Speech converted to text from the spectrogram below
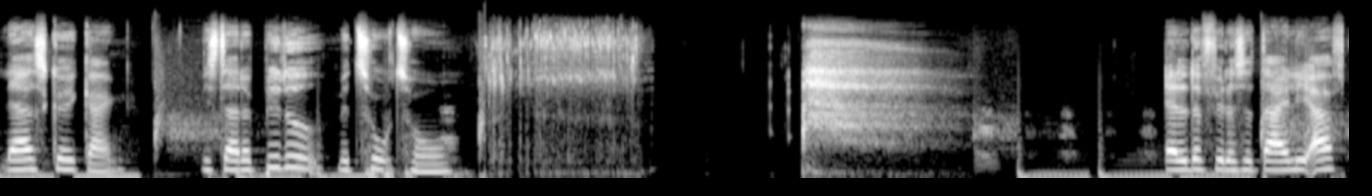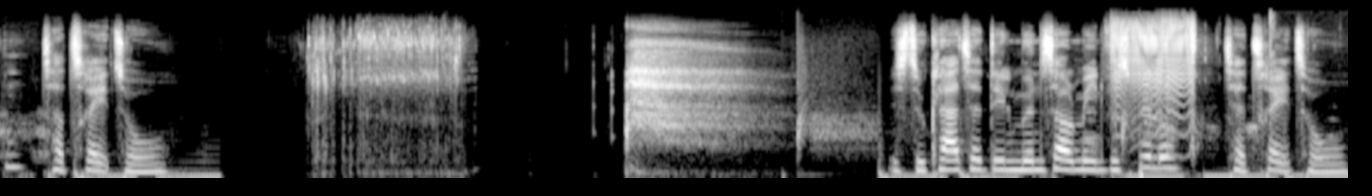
Lad os gå i gang. Vi starter blidt ud med to tårer. Alle, der føler sig dejlige i aften, tager tre tårer. Hvis du er klar til at dele mønsavl med en for spillet, tag tre tårer.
